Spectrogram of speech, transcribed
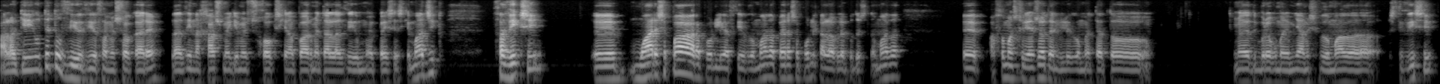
Αλλά και ούτε το 2-2 θα με σόκαρε. Δηλαδή να χάσουμε και με στους Hawks και να πάρουμε τα άλλα δύο με Pacers και Magic. Θα δείξει. Ε, μου άρεσε πάρα πολύ αυτή η εβδομάδα. Πέρασα πολύ καλά βλέποντας την ομάδα. Ε, αυτό μας χρειαζόταν λίγο μετά, το, μετά την προηγούμενη μια μισή εβδομάδα στη Δύση.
